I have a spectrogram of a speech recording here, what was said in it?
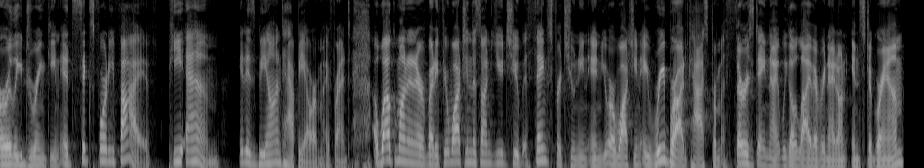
early drinking? It's 6:45 p.m. It is beyond happy hour, my friend. Uh, welcome on in, everybody. If you're watching this on YouTube, thanks for tuning in. You are watching a rebroadcast from Thursday night. We go live every night on Instagram.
